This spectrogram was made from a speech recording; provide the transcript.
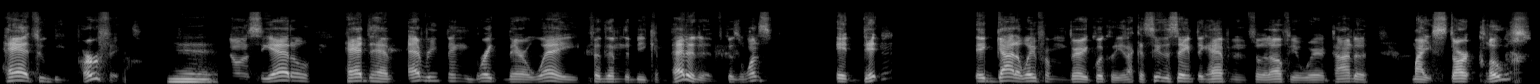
had to be perfect. Yeah, You know, Seattle had to have everything break their way for them to be competitive. Because once it didn't, it got away from them very quickly. And I could see the same thing happening in Philadelphia, where it kind of might start close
